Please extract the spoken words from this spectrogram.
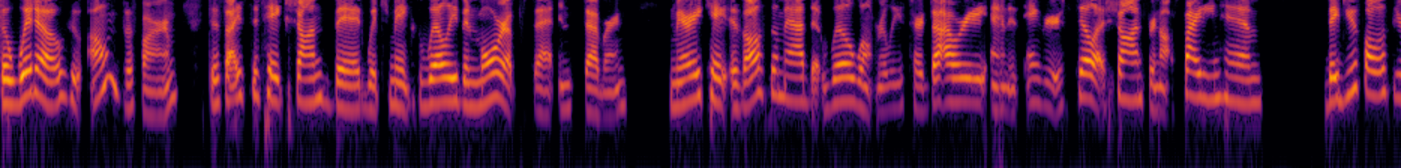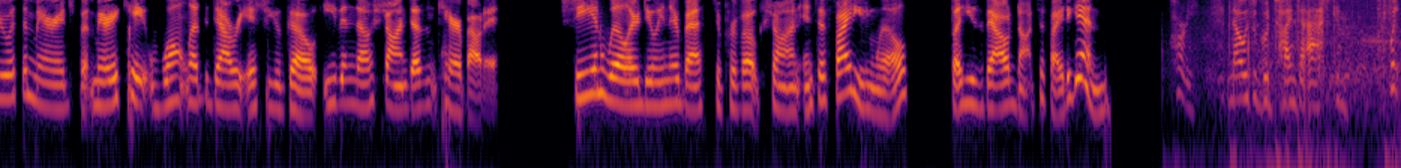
The widow who owns the farm decides to take Sean's bid, which makes Will even more upset and stubborn. Mary Kate is also mad that Will won't release her dowry and is angrier still at Sean for not fighting him. They do follow through with the marriage, but Mary Kate won't let the dowry issue go, even though Sean doesn't care about it. She and Will are doing their best to provoke Sean into fighting Will, but he's vowed not to fight again. Hurry. Now is a good time to ask him. Well,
